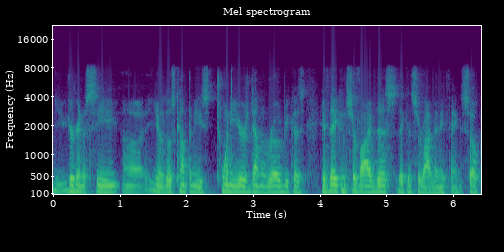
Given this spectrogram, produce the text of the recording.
you're going to see uh, you know those companies 20 years down the road because if they can survive this, they can survive anything. So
